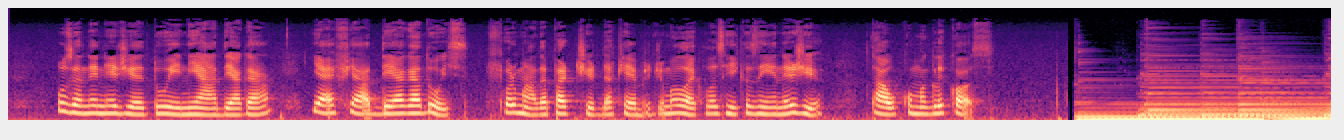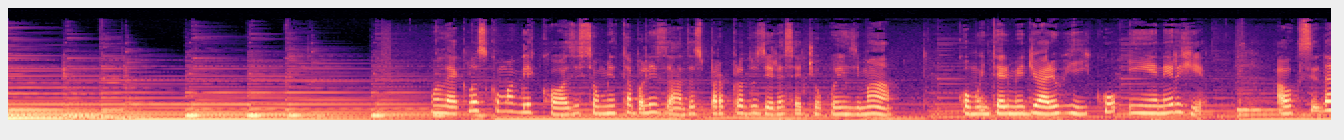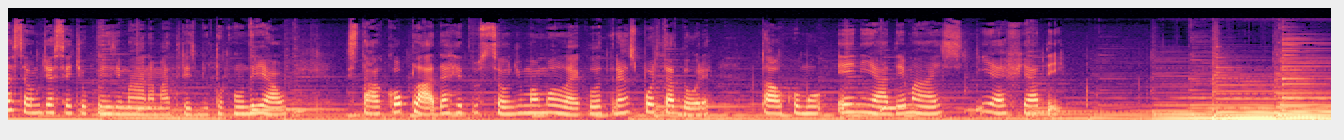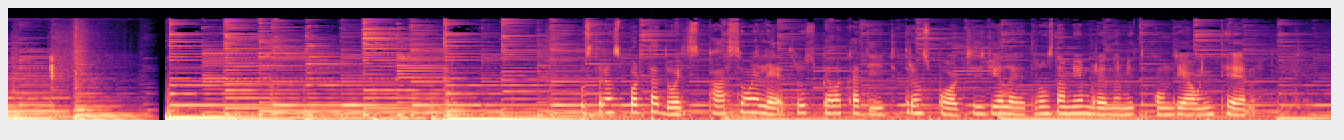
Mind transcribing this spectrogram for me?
usando a energia do NADH e FADH2, formada a partir da quebra de moléculas ricas em energia, tal como a glicose. Moléculas como a glicose são metabolizadas para produzir acetilcoenzima A, como intermediário rico em energia. A oxidação de acetilcoenzima A na matriz mitocondrial está acoplada à redução de uma molécula transportadora, tal como NAD+, e FAD. Transportadores passam elétrons pela cadeia de transportes de elétrons da membrana mitocondrial interna,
